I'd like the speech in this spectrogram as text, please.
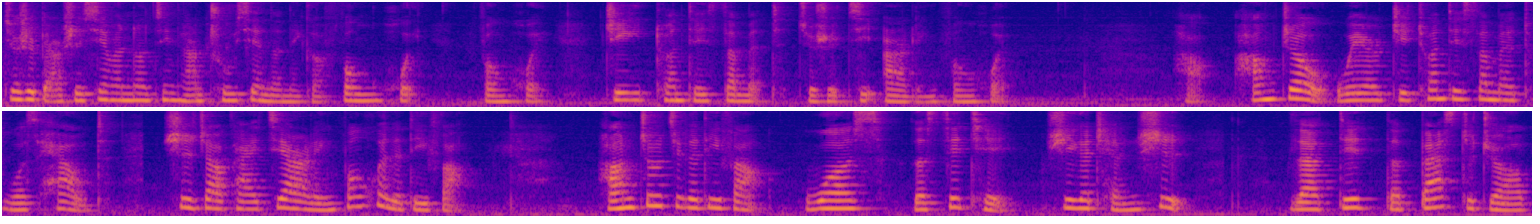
就是表示新闻中经常出现的那个峰会，峰会 G20 summit 就是 G20 峰会。好，杭州 where G20 summit was held 是召开 G20 峰会的地方。杭州这个地方 was the city 是一个城市 ，that did the best job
